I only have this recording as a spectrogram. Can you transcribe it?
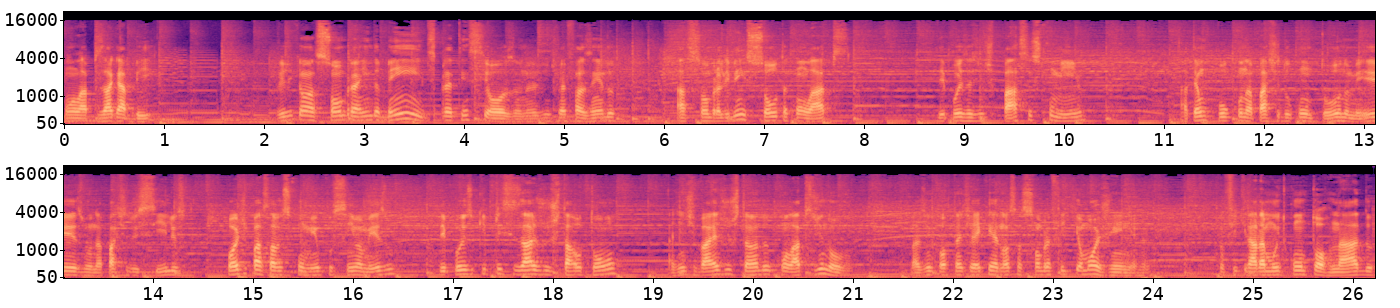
com o lápis HB. Veja que é uma sombra ainda bem despretensiosa, né? A gente vai fazendo a sombra ali bem solta com o lápis. Depois a gente passa esfuminho, até um pouco na parte do contorno mesmo, na parte dos cílios. Pode passar o esfuminho por cima mesmo. Depois o que precisar ajustar o tom, a gente vai ajustando com o lápis de novo. Mas o importante é que a nossa sombra fique homogênea, né? não fique nada muito contornado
